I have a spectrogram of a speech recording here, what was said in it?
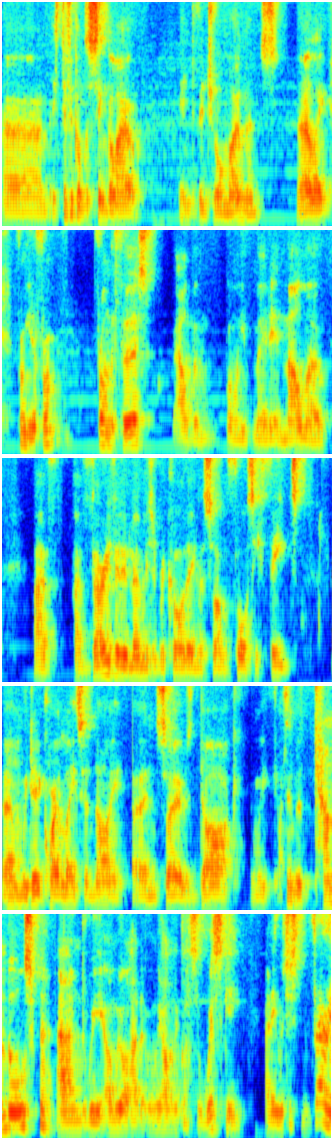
know, um, it's difficult to single out individual moments. Uh, like from you know from from the first album when we made it in Malmo, I've I've very vivid memories of recording the song Forty Feet. Um, we did it quite late at night, and so it was dark. And we, I think, the candles, and we and we all had and we all had a glass of whiskey, and it was just very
